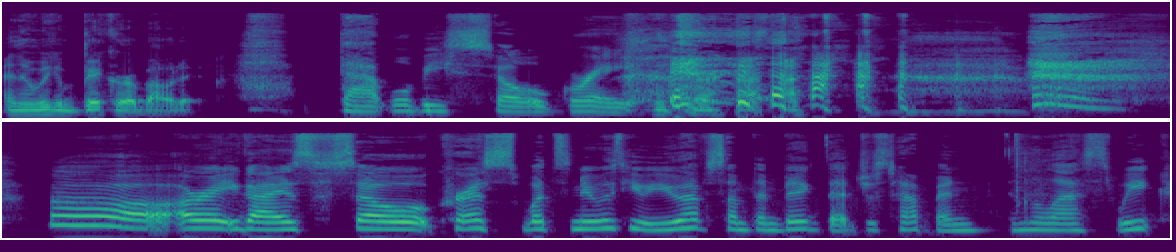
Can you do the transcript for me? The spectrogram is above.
and then we can bicker about it That will be so great. oh, all right, you guys. So, Chris, what's new with you? You have something big that just happened in the last week.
